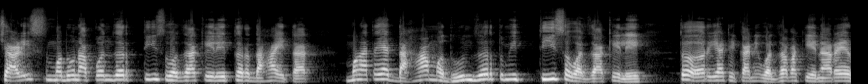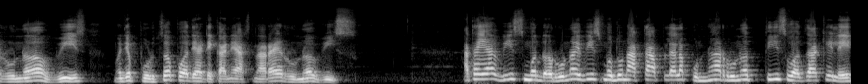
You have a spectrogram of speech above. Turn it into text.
चाळीस मधून आपण जर तीस वजा केले तर दहा येतात. मग आता या दहा मधून जर तुम्ही तीस वजा केले तर या ठिकाणी वजाबाकी येणार आहे ऋण वीस म्हणजे पुढचं पद या ठिकाणी असणार आहे ऋण वीस. आता या वीस मध ऋण वीस मधून आता आपल्याला पुन्हा ऋण तीस वजा केले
